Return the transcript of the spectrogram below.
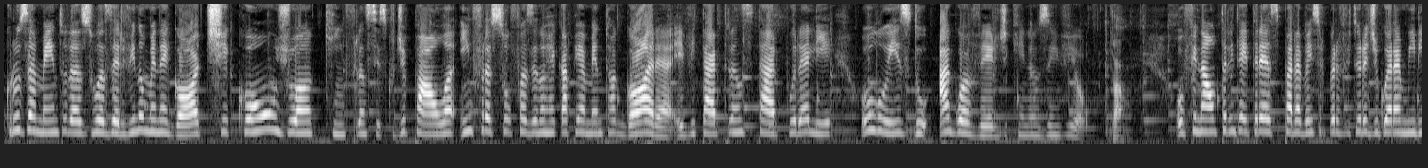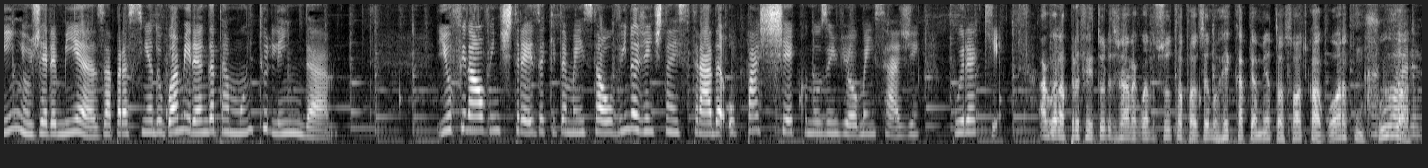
cruzamento das ruas Ervino Menegote com Joaquim Francisco de Paula, Infrasul fazendo recapeamento agora, evitar transitar por ali. O Luiz do Água Verde, quem nos enviou. Tá. O final 33, parabéns para a Prefeitura de Guaramirim, o Jeremias. A pracinha do Guamiranga tá muito linda. E o final 23 aqui também está ouvindo a gente na estrada. O Pacheco nos enviou mensagem por aqui. Agora a Prefeitura de Jaraguá do Sul está fazendo recapeamento asfáltico agora com chuva? Agora.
